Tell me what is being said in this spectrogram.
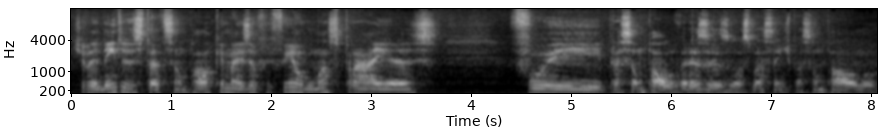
Deixa eu ver, dentro do estado de São Paulo, o que mais eu fui? Fui em algumas praias. Fui pra São Paulo várias vezes. Gosto bastante pra São Paulo.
